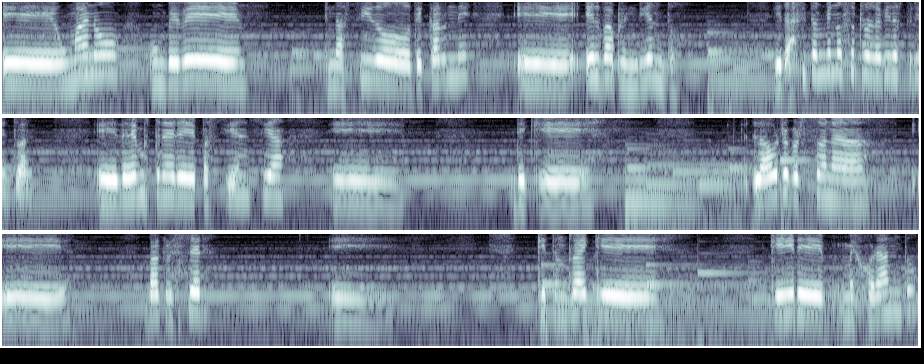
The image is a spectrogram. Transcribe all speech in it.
eh, humano, un bebé nacido de carne, eh, él va aprendiendo. Y así también nosotros en la vida espiritual debemos tener paciencia de que la otra persona va a crecer, que tendrá que que ir mejorando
